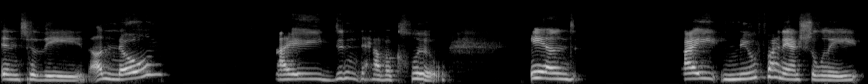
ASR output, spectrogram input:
into the unknown, I didn't have a clue. And I knew financially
